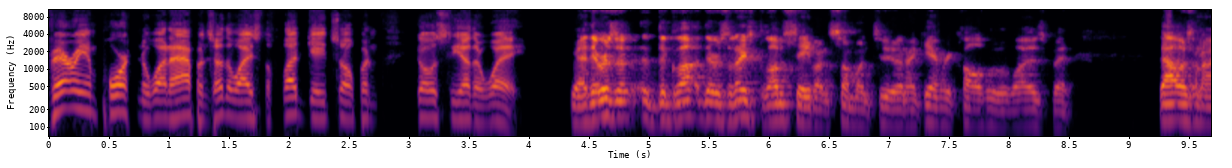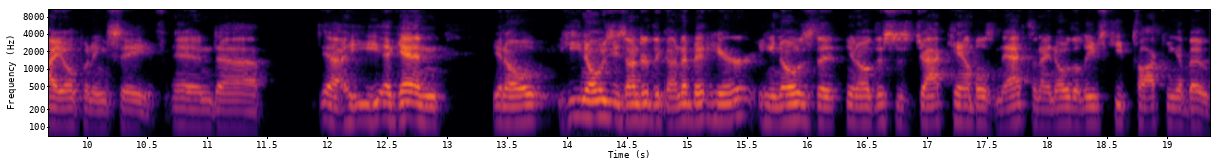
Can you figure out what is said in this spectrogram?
very important to what happens. Otherwise, the floodgates open, goes the other way. Yeah, there was a the glove. There was a nice glove save on someone too, and I can't recall who it was, but that was an eye-opening save. And uh, yeah, he again, you know, he knows he's under the gun a bit here. He knows that you know this is Jack Campbell's net, and I know the Leafs keep talking about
